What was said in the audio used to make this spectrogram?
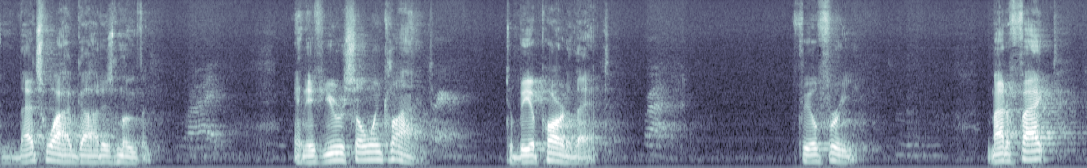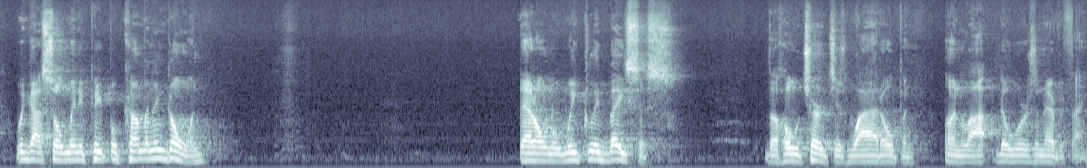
And that's why God is moving. And if you're so inclined to be a part of that, feel free. Matter of fact, we got so many people coming and going that on a weekly basis, the whole church is wide open, unlocked doors and everything.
